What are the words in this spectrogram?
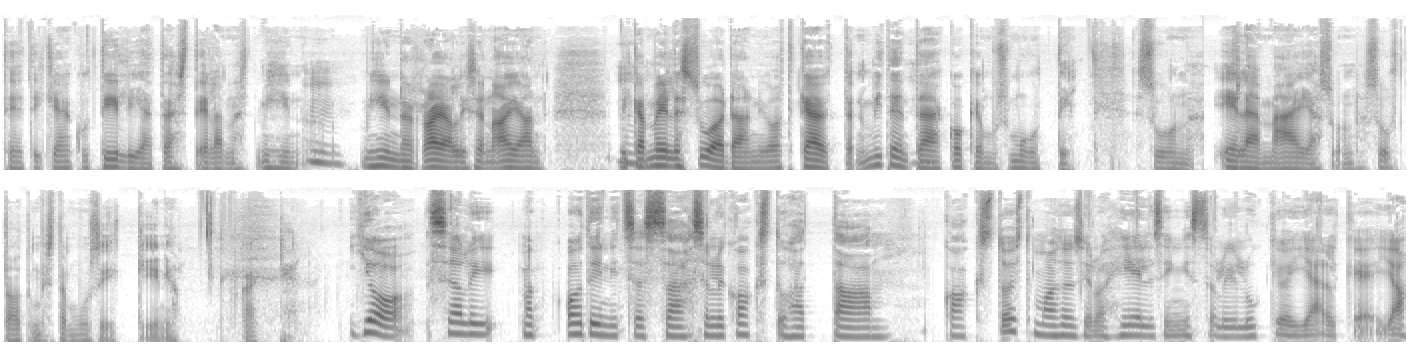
teet ikään kuin tiliä tästä elämästä, mihin, mm. mihin rajallisen ajan, mikä mm. meille suodaan, niin olet käyttänyt. Miten tämä kokemus muutti sun elämää ja sun suhtautumista musiikkiin ja kaikkeen? Joo, se oli, mä otin itse asiassa, se oli 2012, mä asuin silloin Helsingissä, oli lukion jälkeen ja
